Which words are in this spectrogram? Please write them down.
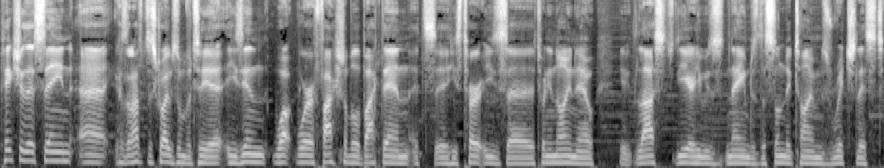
Picture this scene because I'll have to describe some of it to you. He's in what were fashionable back then. It's uh, he's thir- he's uh, 29 now. Last year he was named as the Sunday Times Rich List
